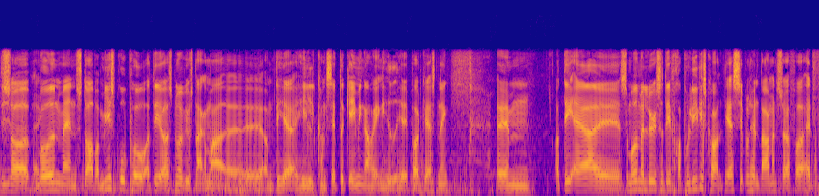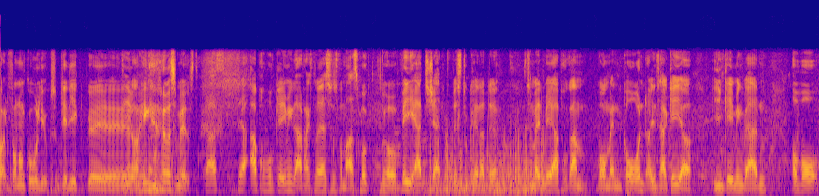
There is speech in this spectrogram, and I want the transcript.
Det så rigtigt. måden man stopper misbrug på, og det er også, nu har vi jo snakket meget øh, om det her hele konceptet gamingafhængighed her i podcasten, ikke? Øhm, og det er, øh, så måden man løser det fra politisk hånd, det er simpelthen bare, at man sørger for, at folk får nogle gode liv. Så bliver de ikke øh, Det afhængige af noget som helst. Der er der, apropos gaming, der er faktisk noget, jeg synes var meget smukt på VR-chat, hvis du kender det. Som er et VR-program, hvor man går rundt og interagerer i en gaming-verden. Og hvor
